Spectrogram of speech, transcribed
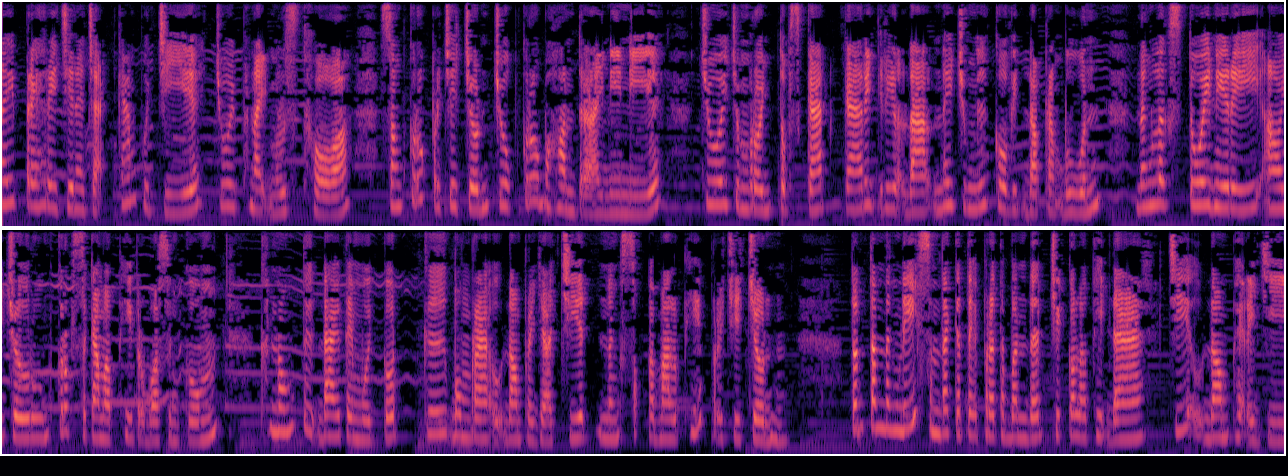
នៃព្រះរាជាណាចក្រកម្ពុជា ជួយផ្នែកមនុស្សធម៌សង្គ្រោះប្រជាជនជួបគ្រោះមហន្តរាយនានាជួយជំរុញទប់ស្កាត់ការរីករាលដាលនៃជំងឺ Covid-19 និងលើកស្ទួយនារីឲ្យចូលរួមគ្រប់សកម្មភាពរបស់សង្គមក្នុងទិសដៅតែមួយគត់គឺបំរើឧត្តមប្រយោជន៍ជាតិនិងសុខុមាលភាពប្រជាជនទន្ទឹមនឹងនេះសម្ដេចគតិប្រតិបណ្ឌិតជាកុលធីតា ជាឧត្តមភរិយា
